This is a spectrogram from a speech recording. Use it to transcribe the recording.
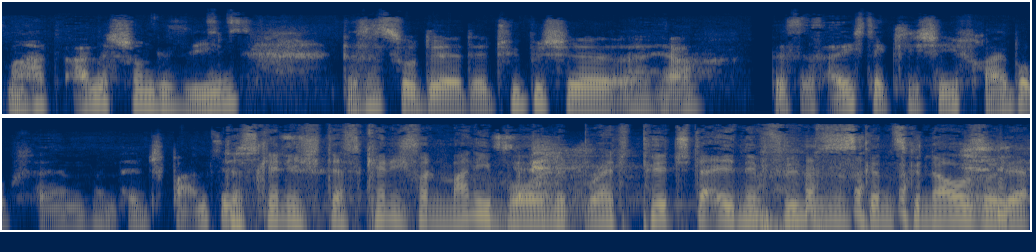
man hat alles schon gesehen. Das ist so der, der typische, äh, ja, das ist eigentlich der Klischee Freiburg-Fan. Man entspannt sich. Das kenne ich, das kenne ich von Moneyball mit Brad Pitt. Da in dem Film ist es ganz genauso. Der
